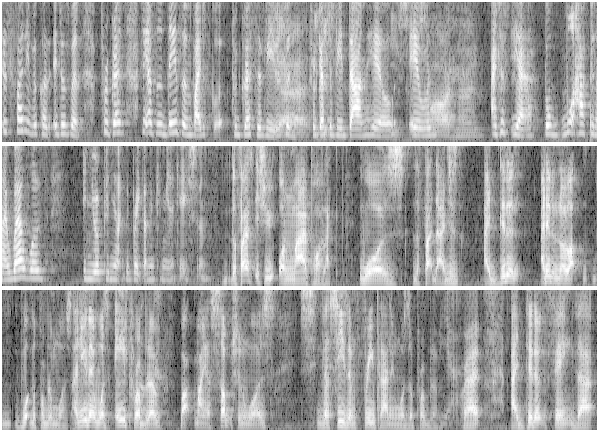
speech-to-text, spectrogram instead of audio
it's funny because it just went progress. I think as the days went by, it just got progressively, it just Yeah, went it progressively downhill. it was, hard man. I just, yeah. But what happened? Like, where was, in your opinion, like the breakdown in communication? the first issue on my part like was the fact that I just I didn't I didn't know what the problem was. I knew there was a problem, but my assumption was the season three planning was the problem. Yeah. Right. I didn't think that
